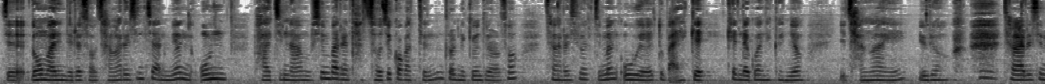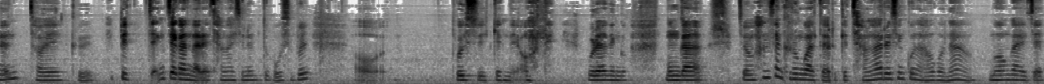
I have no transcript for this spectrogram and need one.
이제 너무 많이 내려서 장화를 신지 않으면 온 바지나 뭐 신발은 다 젖을 것 같은 그런 느낌이 들어서 장화를 신었지만 오후에 또 맑게 캔다고 하니까요. 이 장화에 유려 장화를 신은 저의 그 햇빛 쨍쨍한 날에 장화 신은 또 모습을 어, 볼 수 있겠네요. 네. 뭐라는 거 뭔가 좀 항상 그런 것 같아요. 이렇게 장화를 신고 나오거나 뭔가 이제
